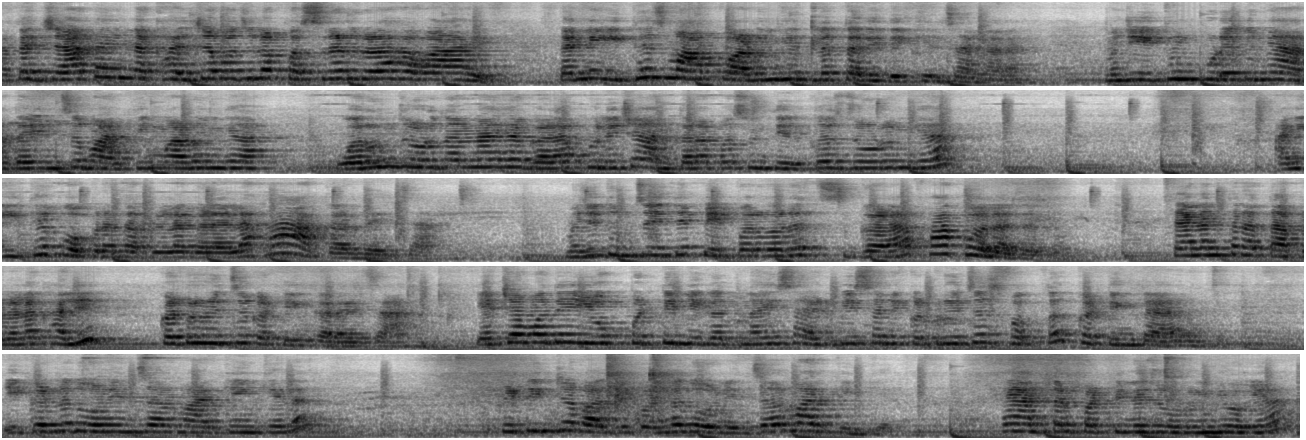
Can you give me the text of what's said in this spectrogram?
आता ज्या ताईंना खालच्या बाजूला पसरट गळा हवा आहे त्यांनी इथेच माप वाढून घेतलं तरी देखील चालणार आहे. म्हणजे इथून पुढे तुम्ही अर्धा इंच मार्किंग वाढून घ्या. वरून जोडताना ह्या गळा खोलीच्या अंतरापासून तिरकस जोडून घ्या. आणि इथे कोपऱ्यात आपल्याला गळ्याला हा आकार द्यायचा आहे. म्हणजे तुमचं इथे पेपरवरच गळा फाकवला जातो. त्यानंतर आता आपल्याला खाली कटोरीचं कटिंग करायचं आहे. याच्यामध्ये योगपट्टी निघत नाही साईड पीस आणि कटोरीचंच फक्त कटिंग तयार होतं. इकडनं दोन इंचावर मार्किंग केलं फिटिंगच्या बाजूकडनं दोन इंचावर मार्किंग केलं. हे अंतरपट्टीने जोडून घेऊया.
